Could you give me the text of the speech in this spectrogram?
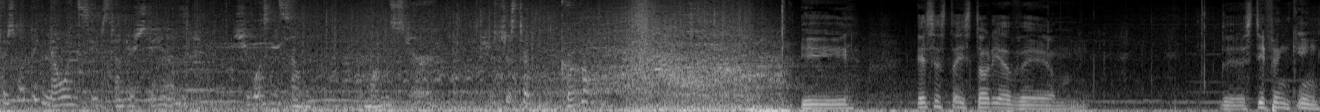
There's one thing no one seems to understand. She wasn't some monster. She was just a girl. Y es esta historia de, de Stephen King,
